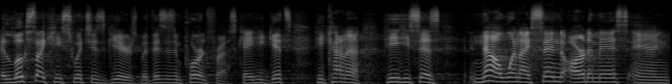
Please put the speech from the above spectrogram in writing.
it looks like he switches gears but this is important for us okay he gets he kind of he, he says now when i send Artemas and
